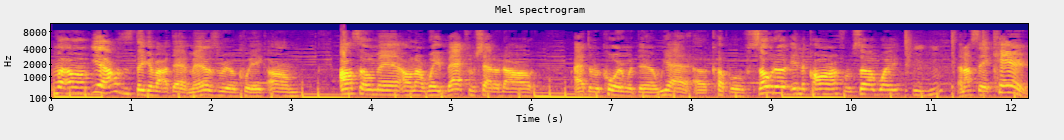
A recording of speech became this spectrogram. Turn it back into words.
But um, yeah, I was just thinking about that, man. It was real quick. Um, also, man, on our way back from Shadow Dog, after recording with them, we had a cup of soda in the car from Subway, mm-hmm. and I said, Karen,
